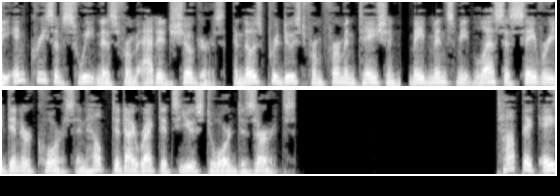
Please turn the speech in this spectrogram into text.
The increase of sweetness from added sugars, and those produced from fermentation, made mincemeat less a savory dinner course and helped to direct its use toward desserts. A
